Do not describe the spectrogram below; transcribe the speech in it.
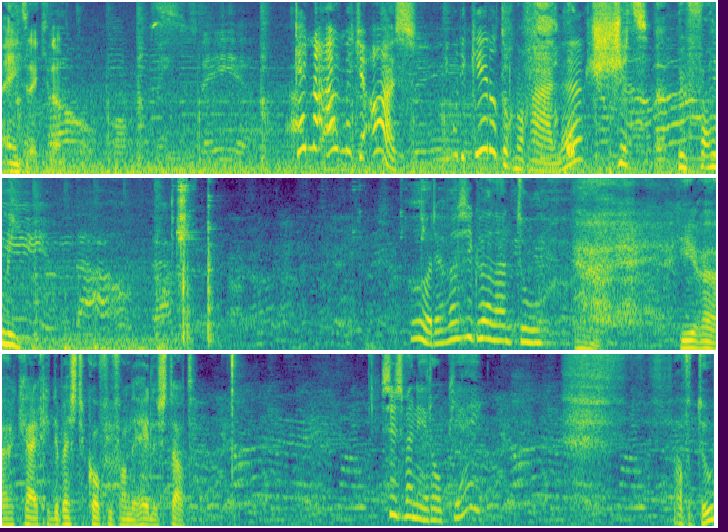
Eén trekje dan. Kijk nou uit met je as. Je moet die kerel toch nog halen? Oh, shit. Uh, Buffoni. Oh, daar was ik wel aan toe. Hier eh, krijg je de beste koffie van de hele stad. Sinds wanneer rook jij? Af en toe.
